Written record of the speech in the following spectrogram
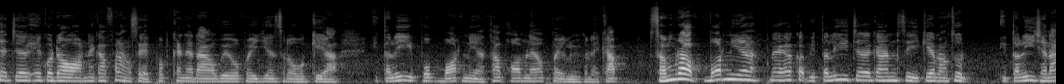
จะเจอเอกวาดอร์นะครับฝรั่งเศสพบแคนาดาเวลไปเยือนสโลวาเกีย อิตาลีพบบอสเนียถ้าพร้อมแล้วไปลุยกันเลยครับสำหรับบอสเนียนะครับกับอิตาลีเจอกัน 4 เกมหลังสุดอิตาลีชนะ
